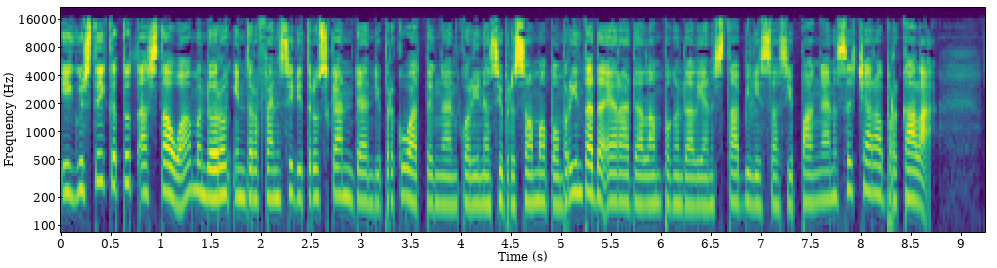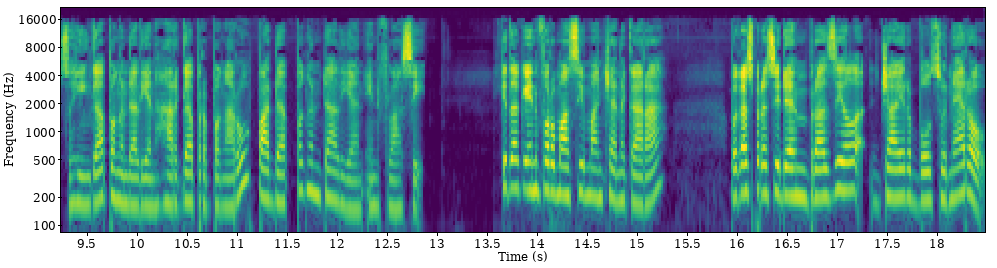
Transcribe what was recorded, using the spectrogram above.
I Gusti Ketut Astawa mendorong intervensi diteruskan dan diperkuat dengan koordinasi bersama pemerintah daerah dalam pengendalian stabilisasi pangan secara berkala, sehingga pengendalian harga berpengaruh pada pengendalian inflasi. Kita ke informasi mancanegara. Bekas Presiden Brazil Jair Bolsonaro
